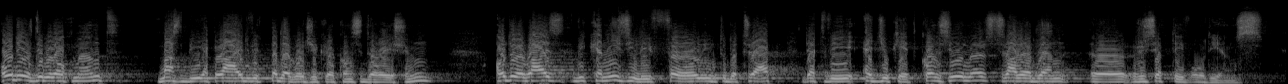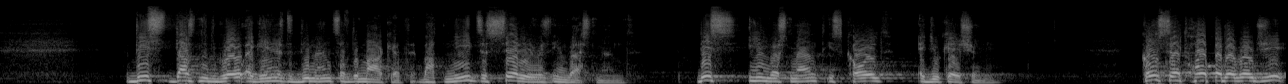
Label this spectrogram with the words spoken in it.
Audience development must be applied with pedagogical consideration. Otherwise, we can easily fall into the trap that we educate consumers rather than a receptive audience. This does not go against the demands of the market, but needs a serious investment. This investment is called education. Concert hall pedagogy,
